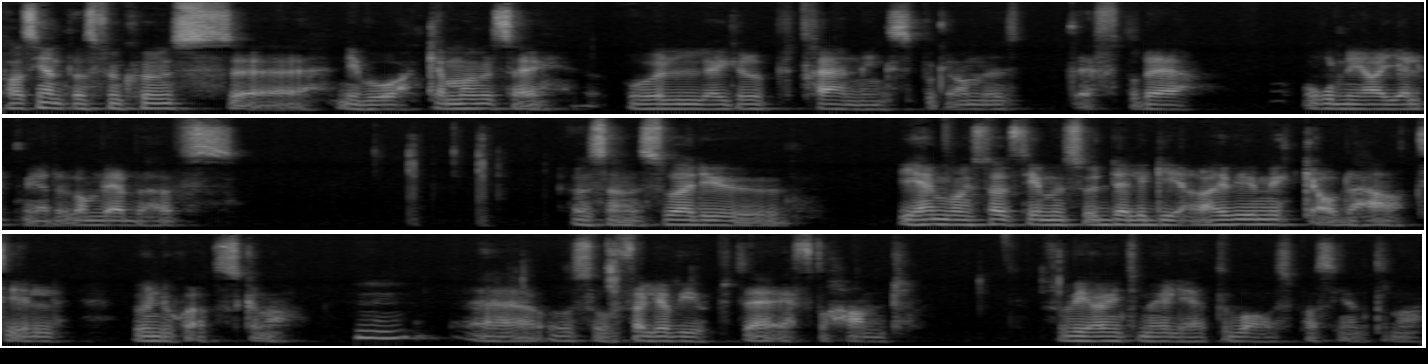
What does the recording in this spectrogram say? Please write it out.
patientens funktionsnivå kan man väl säga och lägger upp träningsprogram ut efter det. Ordningar hjälpmedel om det behövs. Och sen så är det ju i hemgångsstödsteamet så delegerar vi mycket av det här till undersköterskorna. Eh, Och så följer vi upp det efterhand. För vi har ju inte möjlighet att vara hos patienterna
